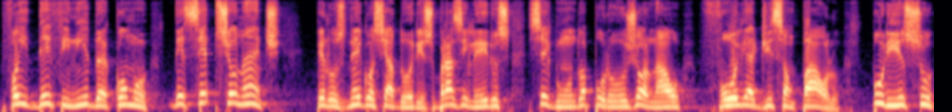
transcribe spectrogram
foi definida como decepcionante pelos negociadores brasileiros, segundo apurou o jornal Folha de São Paulo. Por isso,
